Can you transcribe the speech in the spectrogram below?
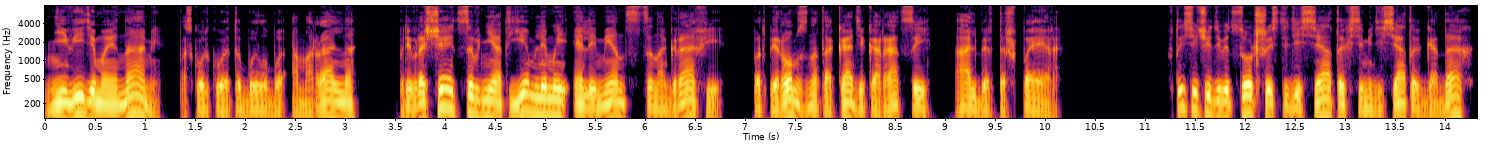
Невидимое нами, поскольку это было бы аморально, превращается в неотъемлемый элемент сценографии под пером знатока декораций Альберта Шпеера. В 1960-70-х годах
